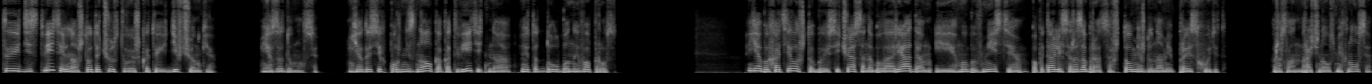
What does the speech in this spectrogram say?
«Ты действительно что-то чувствуешь к этой девчонке?» Я задумался. Я до сих пор не знал, как ответить на этот долбанный вопрос. Я бы хотел, чтобы сейчас она была рядом, и мы бы вместе попытались разобраться, что между нами происходит. Руслан мрачно усмехнулся.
